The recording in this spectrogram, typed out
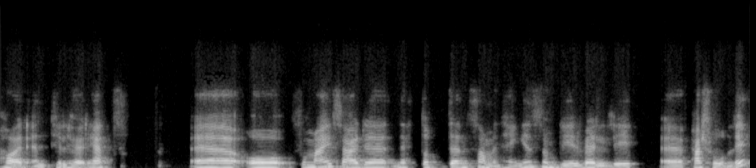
har en tilhørighet. Eh, og for meg så er det nettopp den sammenhengen som blir veldig eh, personlig.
